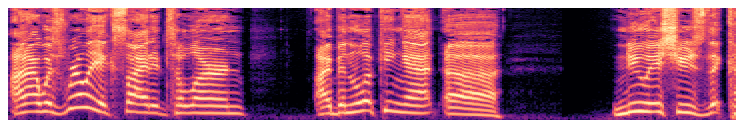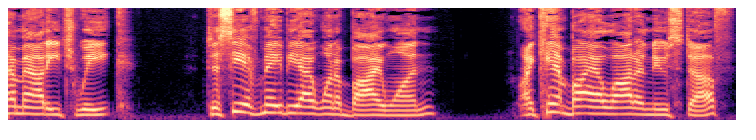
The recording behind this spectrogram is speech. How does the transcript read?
And I was really excited to learn. I've been looking at uh, new issues that come out each week to see if maybe I want to buy one. I can't buy a lot of new stuff.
